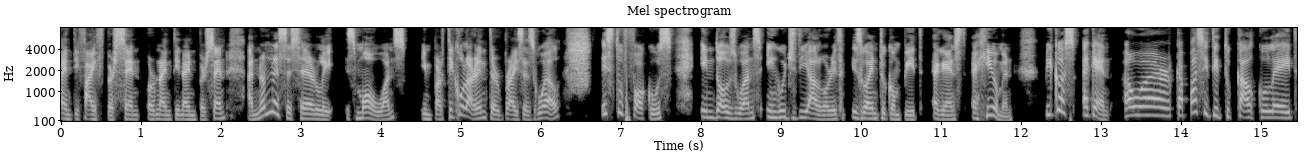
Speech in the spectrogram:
95% or 99%, and not necessarily small ones, in particular enterprise as well, is to focus in those ones in which the algorithm is going to compete against a human. Because again, our capacity to calculate,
